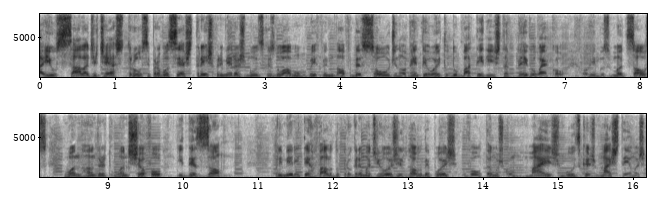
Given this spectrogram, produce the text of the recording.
Aí o Sala de Jazz trouxe para você as três primeiras músicas do álbum Rhythm of the Soul de 98 do baterista Dave Echo. Ouvimos Mud 100 One Shuffle e The Zone. Primeiro intervalo do programa de hoje, logo depois voltamos com mais músicas, mais temas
